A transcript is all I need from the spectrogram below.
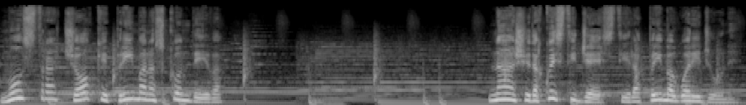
Mostra ciò che prima nascondeva. Nasce da questi gesti la prima guarigione.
